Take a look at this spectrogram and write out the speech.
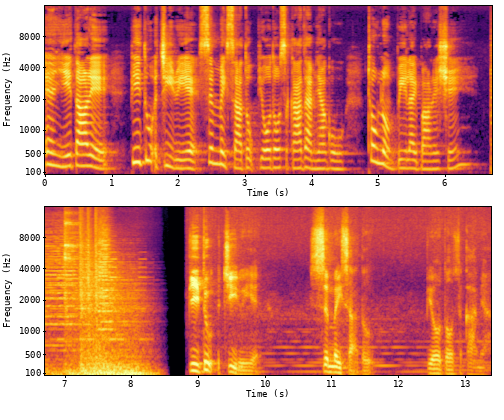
အန်ရေးသားတဲ့ပြည်သူအကြည့်တွေရဲ့စစ်မိတ်စာတို့ပြောသောစကားသံများကို ထုတ်လွှင့်ပေးလိုက်ပါရရှင်။ပြည်သူအကြည့်တွေရဲ့စစ်မိတ်စာတို့ပြောသောစကားများ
